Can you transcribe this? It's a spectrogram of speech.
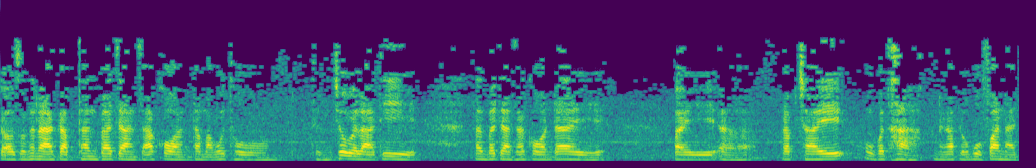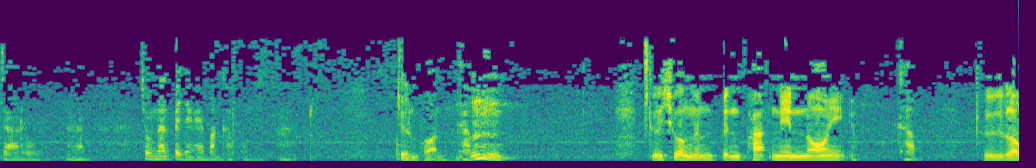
ก็สนทนากับท่านพระอาจารย์สาครธรรมมุโทถึงช่วงเวลาที่ท่านพระอาจารย์สาครได้ ไปเอ่อรับใช้อุปถากนะครับหลวงปู่ฟ้านาจาโรนะครับ ช่วงนั้นเป็นยังไงบ้างครับผมอะเจริญพรครับคือช่วงนั้นเป็นพระเนนน้อยครับ คือเรา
